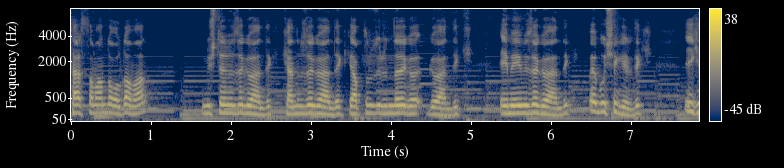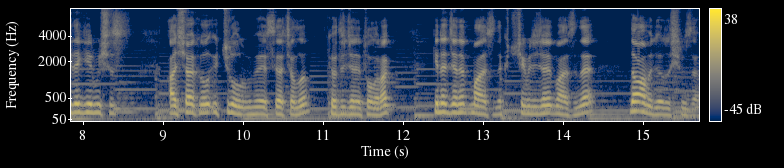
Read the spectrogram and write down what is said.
ters zamanda oldu ama müşterimize güvendik, kendimize güvendik, yaptığımız ürünlere gö- güvendik, emeğimize güvendik ve bu işe girdik. İyi ki de girmişiz. Aşağı yukarı 3 yıl oldu bu müessese açalı. Kötü Cennet olarak. Yine Cennet Mahallesi'nde, Küçükçekmece Cennet Mahallesi'nde devam ediyoruz işimize.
